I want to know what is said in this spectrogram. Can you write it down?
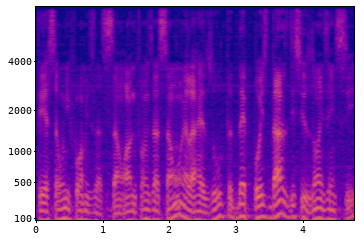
ter essa uniformização. A uniformização ela resulta depois das decisões em si,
